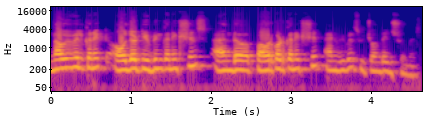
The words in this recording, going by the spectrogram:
Now we will connect all the tubing connections and the power cord connection and we will switch on the instrument.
